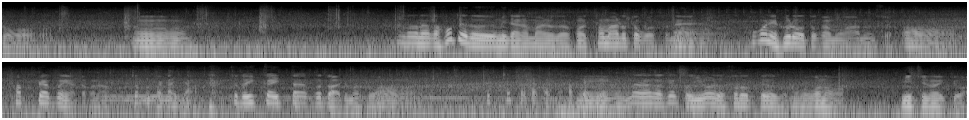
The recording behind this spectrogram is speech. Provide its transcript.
そう。うんうんだからなんかホテルみたいなのもあるけどこれ泊まるとこですね、ここに風呂とかもあるんですよ。あ800円やったかな。あちょっと高いな。ちょっと一回行ったことありますわ。ちょっと高いな800う円。ん。まあなんか結構いろいろ揃ってるんですよ。ここの道の駅は、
